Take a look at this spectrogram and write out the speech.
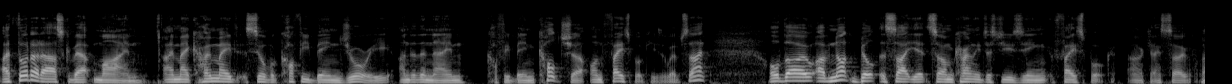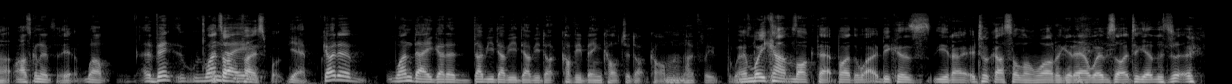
I thought I'd ask about mine. I make homemade silver coffee bean jewelry under the name Coffee Bean Culture on Facebook. Here's a website. Although I've not built the site yet, so I'm currently just using Facebook. Okay, so ah, I was going to, yeah. well, event one It's on. Facebook. Yeah, go to one day. Go to www.coffeebeanculture.com and hmm. hopefully the And we can't mock that, by the way, because you know it took us a long while to get our website together too.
